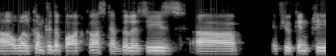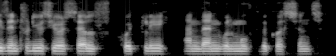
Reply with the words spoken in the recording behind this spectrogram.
Uh, welcome to the podcast, Abdulaziz. Uh, if you can please introduce yourself quickly, and then we'll move to the questions.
